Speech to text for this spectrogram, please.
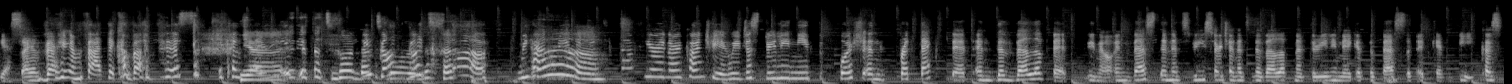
Yes, I am very emphatic about this. Yeah, really, it, that's good. That's we've got good, good stuff. We have yeah. really good stuff here in our country, and we just really need to push and protect it and develop it. You know, invest in its research and its development to really make it the best that it can be. Because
